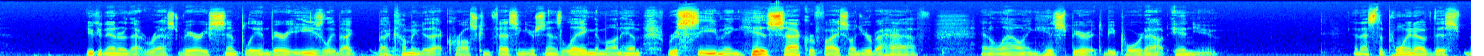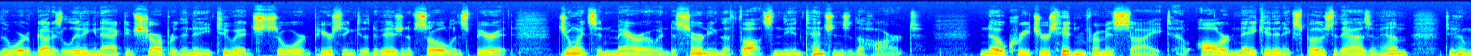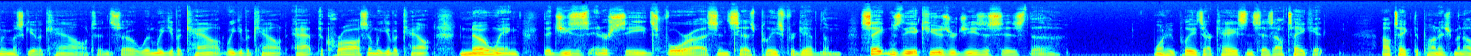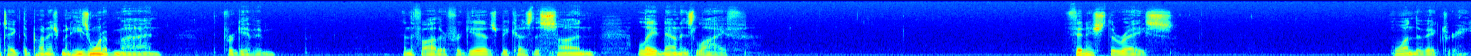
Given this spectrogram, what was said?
you can enter that rest very simply and very easily by, by coming to that cross, confessing your sins, laying them on Him, receiving His sacrifice on your behalf, and allowing His Spirit to be poured out in you. And that's the point of this. The Word of God is living and active, sharper than any two edged sword, piercing to the division of soul and spirit, joints and marrow, and discerning the thoughts and the intentions of the heart. No creature is hidden from his sight. All are naked and exposed to the eyes of him to whom we must give account. And so when we give account, we give account at the cross and we give account knowing that Jesus intercedes for us and says, please forgive them. Satan's the accuser. Jesus is the one who pleads our case and says, I'll take it. I'll take the punishment. I'll take the punishment. He's one of mine. Forgive him. And the Father forgives because the Son laid down his life finished the race, won the victory.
